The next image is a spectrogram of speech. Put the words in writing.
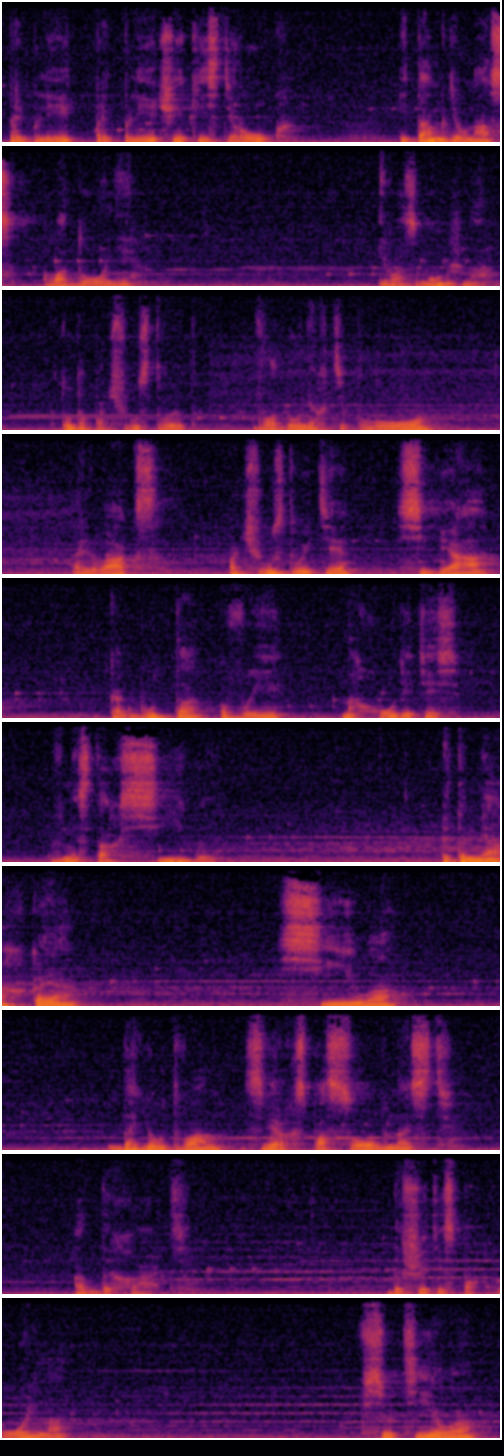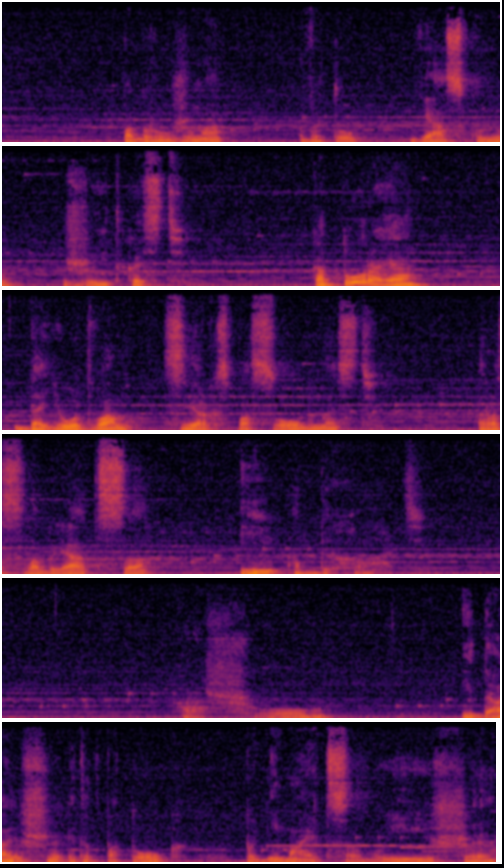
предплечье, кисти рук, и там, где у нас ладони. И, возможно, кто-то почувствует в ладонях тепло, релакс. Почувствуйте себя, как будто вы находитесь в местах силы. Это мягкая сила дает вам сверхспособность отдыхать. Дышите спокойно. Все тело погружено в эту вязкую жидкость, которая дает вам сверхспособность расслабляться и отдыхать. Хорошо. И дальше этот поток поднимается выше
